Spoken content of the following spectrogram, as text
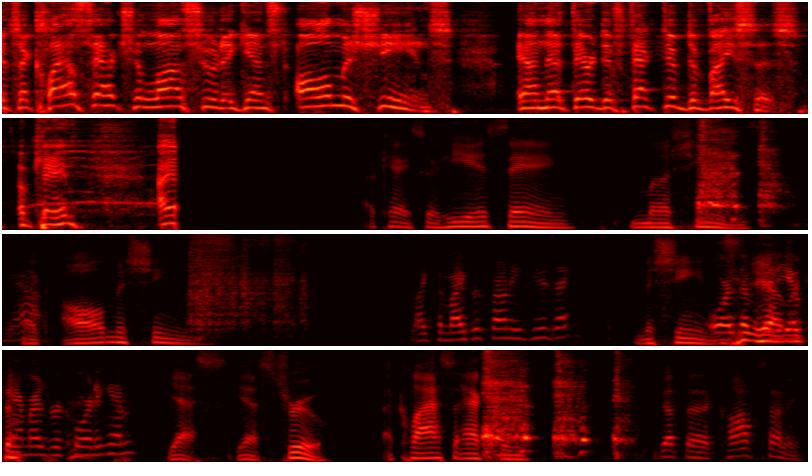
it's a class action lawsuit against all machines and that they're defective devices. Okay. I, Okay, so he is saying machines. Yeah. Like all machines. Like the microphone he's using? Machines. Or the Yeah, video like the- cameras recording him? Yes, yes, true. A class action. you got the cough, Sonny.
